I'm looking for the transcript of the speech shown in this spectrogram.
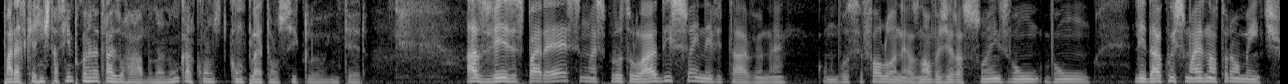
Parece que a gente está sempre correndo atrás do rabo, né? Nunca com, completa um ciclo inteiro. Às vezes parece, mas por outro lado, isso é inevitável, né? Como você falou, né? As novas gerações vão, vão lidar com isso mais naturalmente,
